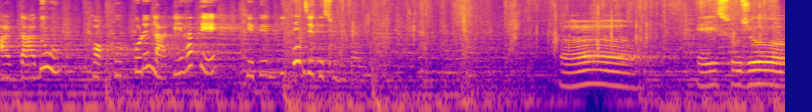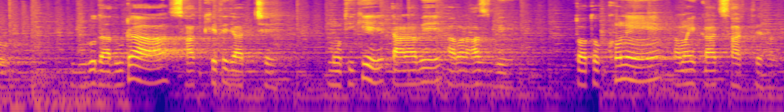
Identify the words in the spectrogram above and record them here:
আর দাদু ঠক ঠক করে লাঠি হাতে ক্ষেতের দিকে যেতে শুরু করে। এই সুযোগ। বুড়ো দাদুটা শাক খেতে যাচ্ছে। নথিকে তাড়াবে, আবার আসবে। ততক্ষণে আমায় কাজ সারতে হবে।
